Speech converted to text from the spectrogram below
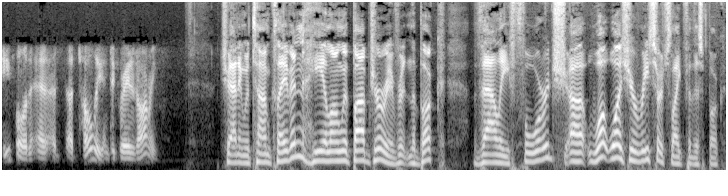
people, a, a totally integrated army. Chatting with Tom Clavin, he along with Bob Drury have written the book Valley Forge. Uh, what was your research like for this book?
